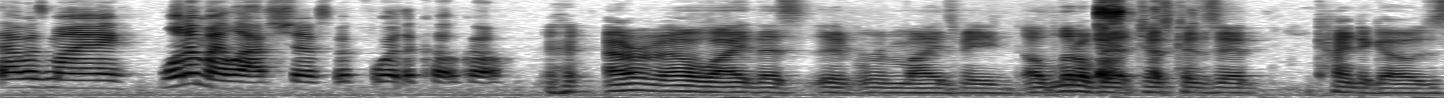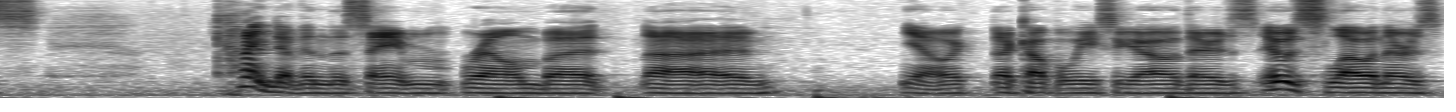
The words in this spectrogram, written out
that was my one of my last shifts before the cocoa. I don't know why this it reminds me a little bit just because it kind of goes kind of in the same realm, but uh, you know, a, a couple weeks ago, there's it was slow and there's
